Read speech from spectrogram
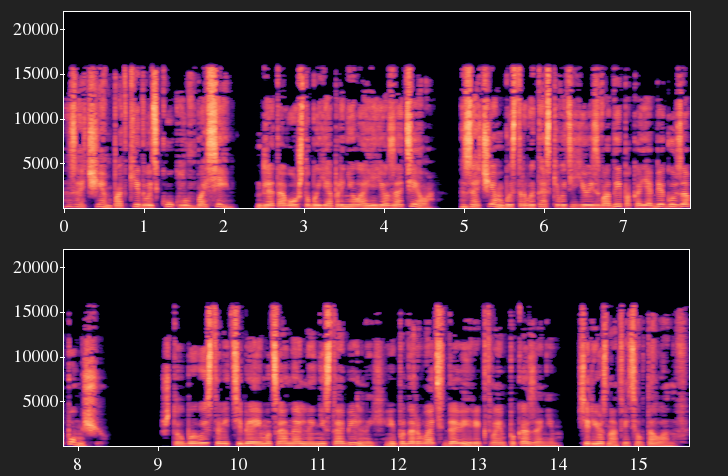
«Зачем подкидывать куклу в бассейн? Для того, чтобы я приняла ее за тело. Зачем быстро вытаскивать ее из воды, пока я бегаю за помощью?» «Чтобы выставить тебя эмоционально нестабильной и подорвать доверие к твоим показаниям», серьезно ответил Таланов.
